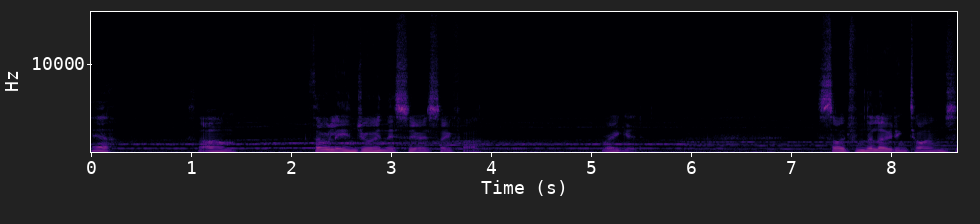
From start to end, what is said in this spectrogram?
yeah. So, um, thoroughly enjoying this series so far. Very good. Aside from the loading times,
